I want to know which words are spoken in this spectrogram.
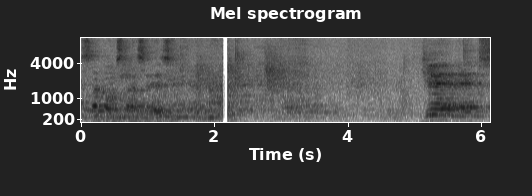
circumstances, j and x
